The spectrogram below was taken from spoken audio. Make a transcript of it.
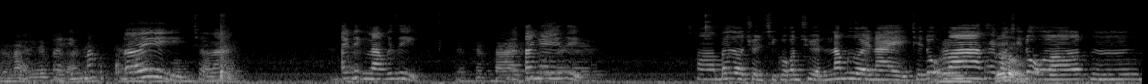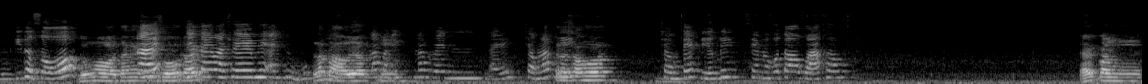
trở lại đi em trở Đây, lại. Đây, trở lại. anh định làm cái gì em xem tai Là tai nghe cái gì? À, bây giờ chuyển chỉ còn chuyển 5 người này chế độ Ừ, loa thay vào chế độ. ừm, kỹ thuật số. Đúng rồi nghe đấy cái số đấy. tay vào cho em hay anh thử Lắp vào được, lắp vào ừ. đi lắp lên đấy chồng lắp thế là đi. xong thôi chồng test tiếng đi xem nó có to quá không. Đấy còn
